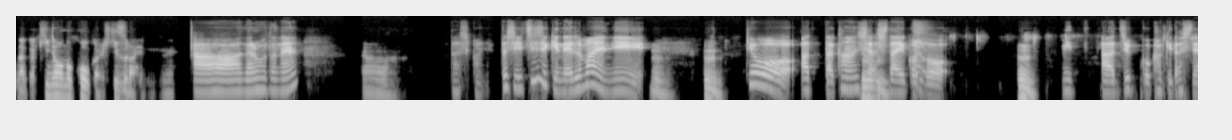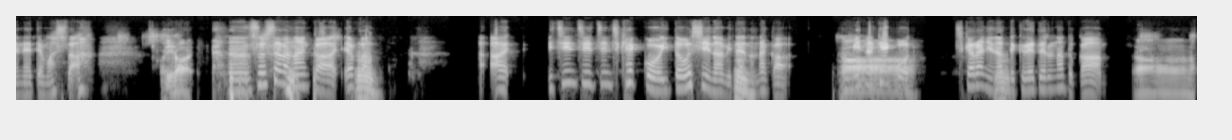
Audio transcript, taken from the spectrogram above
なんか昨日の後悔を引きずらへんね、ああ、なるほどね。うん確かに。私、一時期寝る前に、うん。うん。今日あった感謝したいこと、うん。みあ10個書き出して寝てました。あ偉い。うん、そしたらなんか、やっぱ、うん。ああ一日一日結構愛おしいなみたいな、うんなんかあみんな結構ー力になってくれてるなとか、あ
